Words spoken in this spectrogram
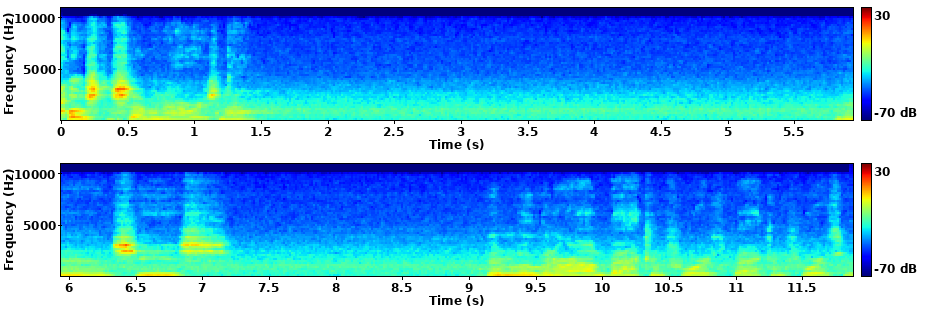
close to seven hours now. And she's been moving around back and forth, back and forth. Her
